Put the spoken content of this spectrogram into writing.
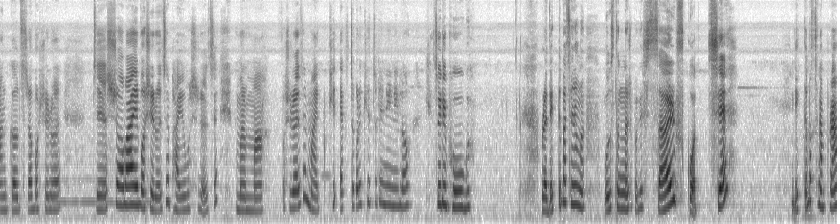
আঙ্কেলসরা বসে রয়েছে, সবাই বসে রয়েছে, ভাইও বসে রয়েছে, আমার মা বসে রয়েছে, মা একটু এক্সট্রা করে খিচুড়ি নিয়ে নিল, খিচুড়ি ভোগ। আপনারা দেখতে পাচ্ছেন আমার পোস্তাঙ্গা সবাইকে সার্ভ করছে। দেখতে পাচ্ছেন আপনারা?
